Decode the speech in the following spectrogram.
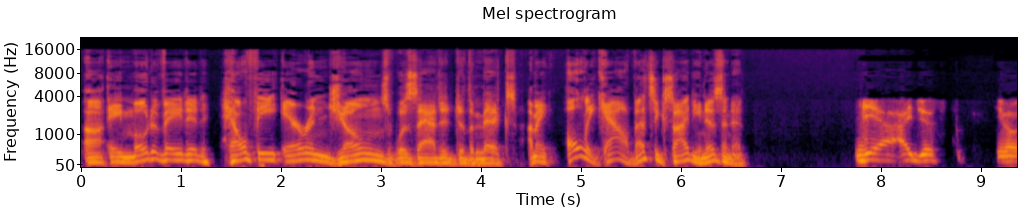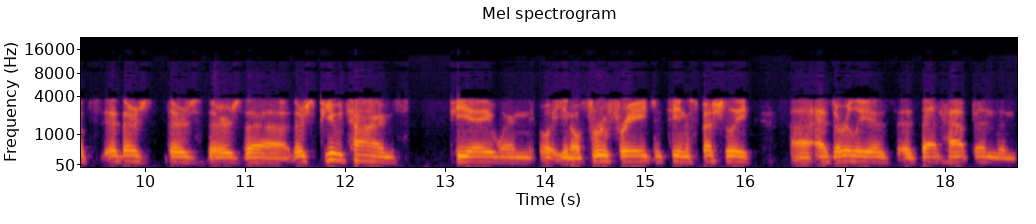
uh, a motivated, healthy Aaron Jones was added to the mix. I mean, holy cow, that's exciting, isn't it? Yeah, I just you know, it's there's there's there's uh, there's few times PA when you know through free agency and especially uh, as early as as that happened and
